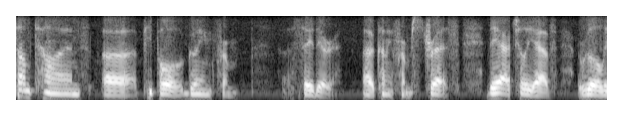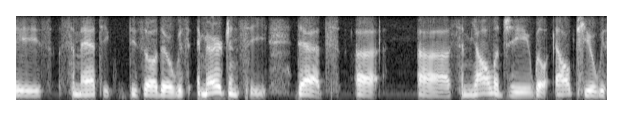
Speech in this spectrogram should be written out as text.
sometimes uh, people going from, uh, say, they're uh, coming from stress, they actually have really somatic disorder with emergency that uh, uh, semiology will help you with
